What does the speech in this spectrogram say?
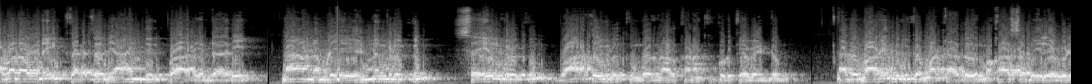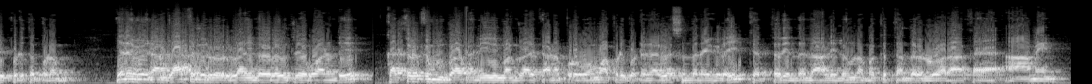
அவனவனை கற்ற நியாயந்திருப்பார் என்று அறி நாம் நம்முடைய எண்ணங்களுக்கும் செயல்களுக்கும் வார்த்தைகளுக்கும் ஒரு நாள் கணக்கு கொடுக்க வேண்டும். அது மறைந்திருக்க மாட்டாது மகாசபையிலே வெளிப்படுத்தப்படும். எனவே நாம் ஜாக்கிரதையுள்ளவர்களாய் இந்த உலகத்திலே வாழ்ந்து கத்தருக்கு முன்பாக நீதிமன்றாய் காணப்படுவோம். அப்படிப்பட்ட நல்ல சிந்தனைகளை கத்தர் இந்த நாளிலும் நமக்கு தந்தருள்வாராக. ஆமேன்.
